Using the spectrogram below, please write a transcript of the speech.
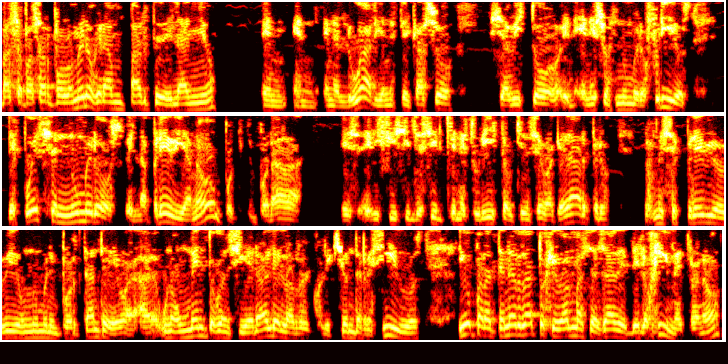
vas a pasar por lo menos gran parte del año en, en el lugar, y en este caso se ha visto en, esos números fríos. Después en números, en la previa, ¿no? Porque temporada es, difícil decir quién es turista o quién se va a quedar, pero los meses previos ha habido un número importante, un aumento considerable en la recolección de residuos. Digo, para tener datos que van más allá del ojímetro, ¿no?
